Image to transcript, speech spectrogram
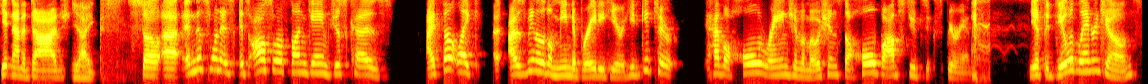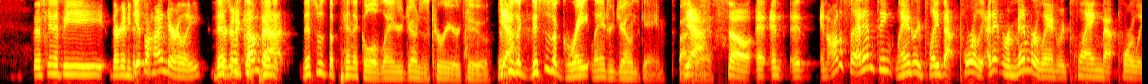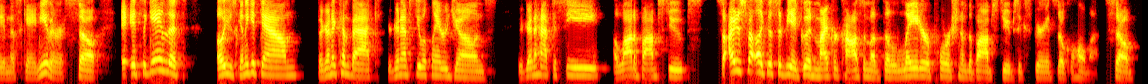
getting out of Dodge. Yikes. So, uh, and this one is it's also a fun game just because I felt like uh, I was being a little mean to Brady here. He'd get to have a whole range of emotions, the whole Bob Stoops experience. you have to deal with Landry Jones. There's going to be they're going to get behind early. This was come the pin- back. This was the pinnacle of Landry Jones's career too. This Yeah. was a this was a great Landry Jones game. By the yeah. way. So and, and and honestly, I didn't think Landry played that poorly. I didn't remember Landry playing that poorly in this game either. So it- it's a game that oh, OU's going to get down. They're going to come back. You're going to have to deal with Landry Jones. You're going to have to see a lot of Bob Stoops. So I just felt like this would be a good microcosm of the later portion of the Bob Stoops experience in Oklahoma. So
